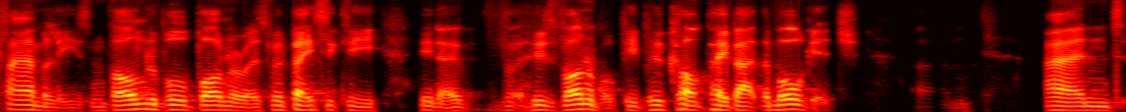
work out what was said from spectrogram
families and vulnerable borrowers but basically you know who's vulnerable people who can't pay back the mortgage and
